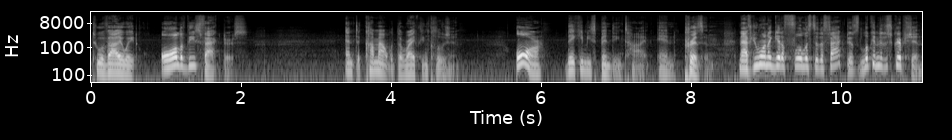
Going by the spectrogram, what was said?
to evaluate all of these factors and to come out with the right conclusion. Or they can be spending time in prison. Now, if you want to get a full list of the factors, look in the description.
